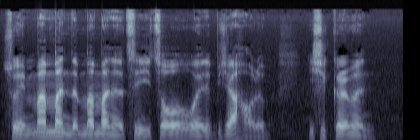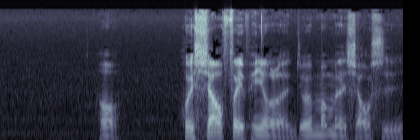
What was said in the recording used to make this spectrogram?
所以慢慢的、慢慢的，自己周围的比较好的一些哥们，哦，会消费朋友的人就会慢慢的消失，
